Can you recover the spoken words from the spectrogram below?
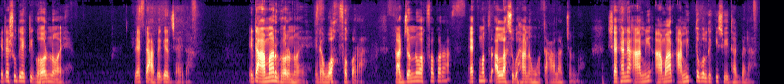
এটা শুধু একটি ঘর নয়, এটা একটা আবেগের জায়গা। এটা আমার ঘর নয়, এটা ওয়াকফ করা। কার জন্য ওয়াকফ করা? একমাত্র আল্লাহ সুবাহান তালার জন্য। সেখানে আমি, আমার আমিত্ব বলতে কিছুই থাকবে না।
